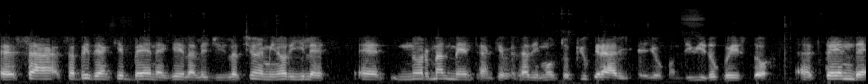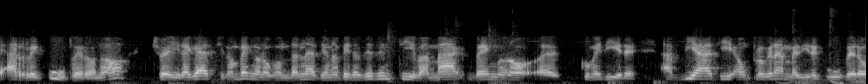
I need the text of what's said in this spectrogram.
Eh, sa- sapete anche bene che la legislazione minorile eh, normalmente, anche per reati molto più gravi, e io condivido questo, eh, tende al recupero, no? Cioè i ragazzi non vengono condannati a una pena detentiva, ma vengono, eh, come dire, avviati a un programma di recupero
